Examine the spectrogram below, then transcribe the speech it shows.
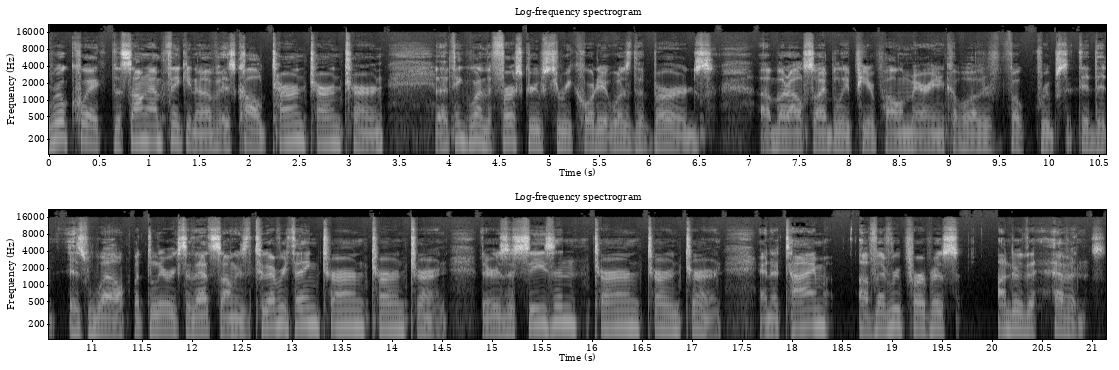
Real quick, the song I'm thinking of is called Turn, Turn, Turn. I think one of the first groups to record it was the Byrds, uh, but also I believe Peter, Paul, and Mary and a couple other folk groups did that as well. But the lyrics of that song is To everything, turn, turn, turn. There is a season, turn, turn, turn, and a time of every purpose under the heavens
